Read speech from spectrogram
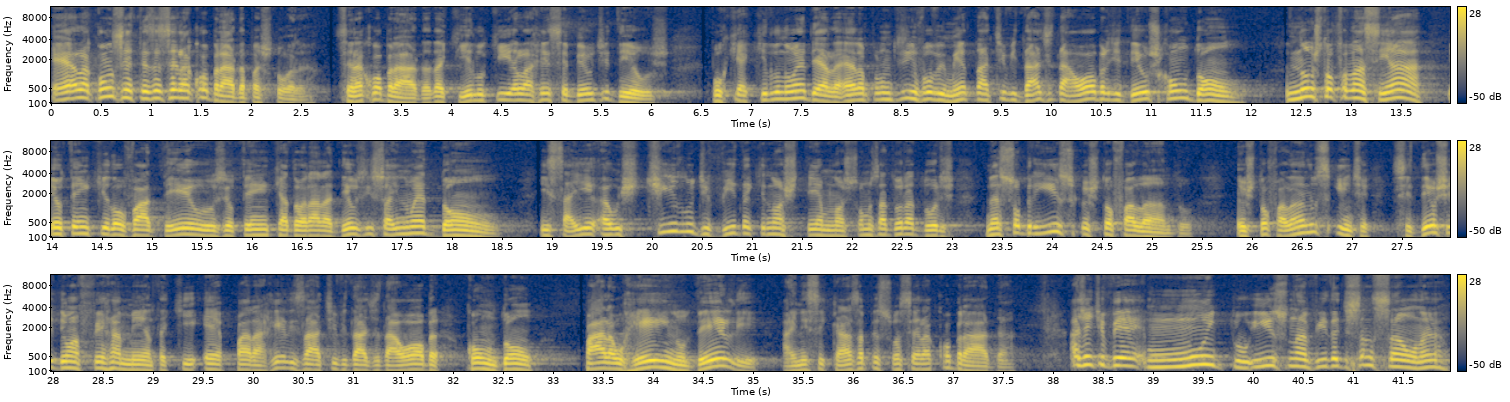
ela com certeza será cobrada, pastora será cobrada daquilo que ela recebeu de Deus, porque aquilo não é dela, era para um desenvolvimento da atividade da obra de Deus com o dom. Não estou falando assim, ah, eu tenho que louvar a Deus, eu tenho que adorar a Deus, isso aí não é dom. Isso aí é o estilo de vida que nós temos, nós somos adoradores. Não é sobre isso que eu estou falando. Eu estou falando o seguinte: se Deus te deu uma ferramenta que é para realizar a atividade da obra com um dom para o reino dele, aí nesse caso a pessoa será cobrada. A gente vê muito isso na vida de Sansão, né?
